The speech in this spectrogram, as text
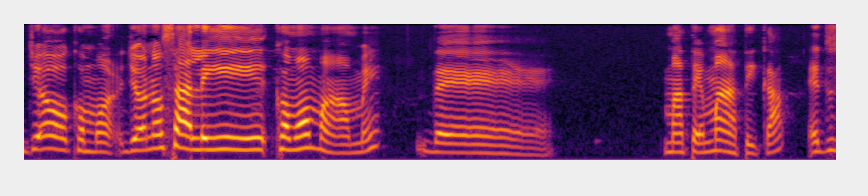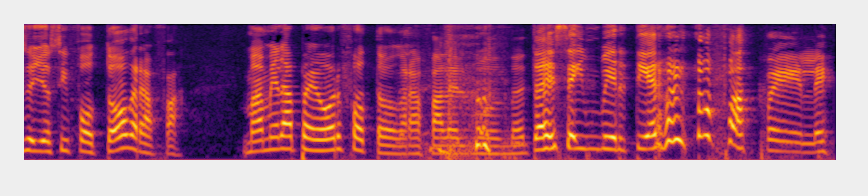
Yo, como yo no salí como mami de matemática, entonces yo soy fotógrafa. Mami es la peor fotógrafa del mundo. Entonces se invirtieron los papeles.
